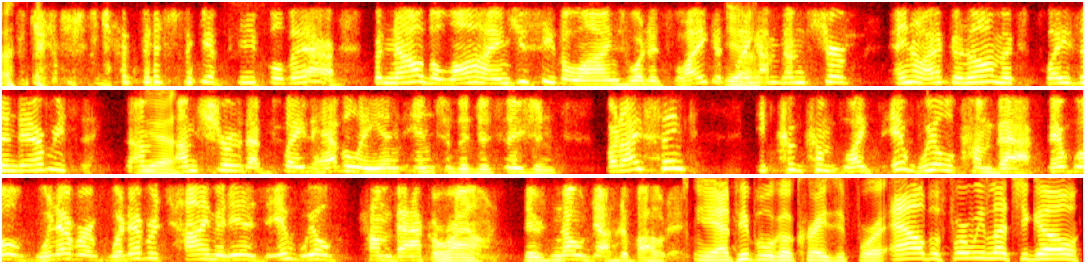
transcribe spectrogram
to get, just to get people there. But now the lines, you see the lines, what it's like. It's Yeah. like I'm, I'm sure you know economics plays into everything. I'm, Yeah. I'm sure that played heavily in, into the decision. But I think it could come like it will come back. It will whenever whatever time it is, it will come back around. There's no doubt about it. Yeah, people will go crazy for it. Al, before we let you go,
